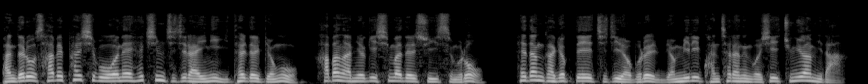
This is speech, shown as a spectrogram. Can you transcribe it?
반대로 485원의 핵심 지지 라인이 이탈될 경우 하방 압력이 심화될 수 있으므로 해당 가격대의 지지 여부를 면밀히 관찰하는 것이 중요합니다.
